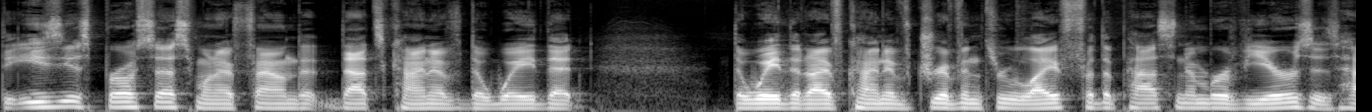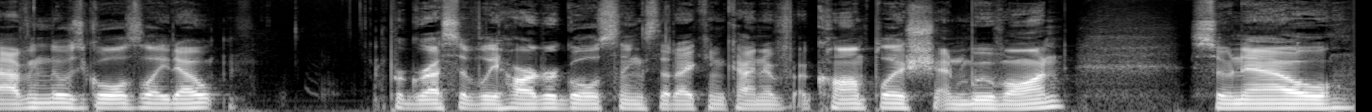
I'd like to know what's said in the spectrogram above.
the easiest process. When I've found that that's kind of the way that the way that I've kind of driven through life for the past number of years is having those goals laid out, progressively harder goals, things that I can kind of accomplish and move on. So now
